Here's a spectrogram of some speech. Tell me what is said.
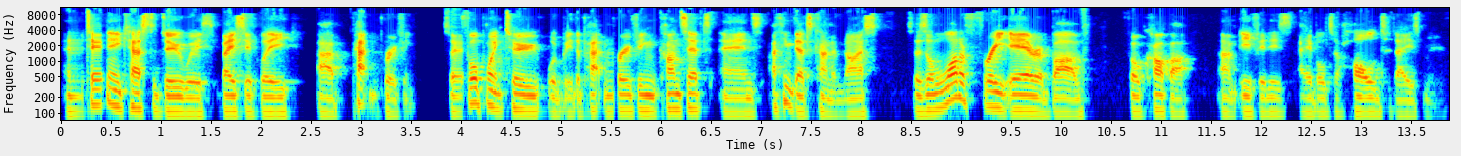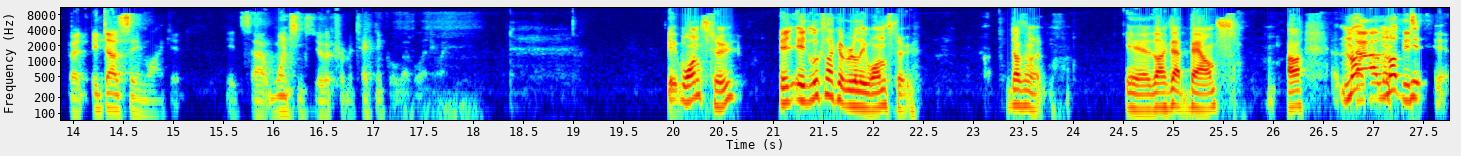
and the technique has to do with basically uh, pattern proofing. So 4.2 would be the pattern proofing concept, and I think that's kind of nice. So there's a lot of free air above for copper um, if it is able to hold today's move, but it does seem like it. It's uh, wanting to do it from a technical level anyway. It wants to. It, it looks like it really wants to, doesn't it? Yeah, like that bounce. Uh, not uh, not this, di-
